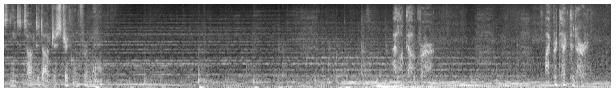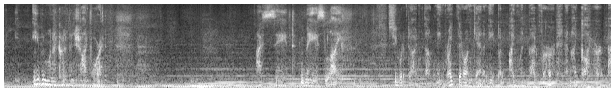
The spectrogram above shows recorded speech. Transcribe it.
just need to talk to Dr. Strickland for a minute. I looked out for her. I protected her, even when I could have been shot for it. I saved Mei's life. She would have died without me right there on Ganymede, but I went back for her and I got her out.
